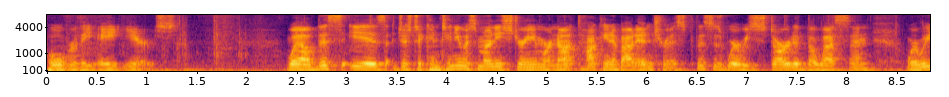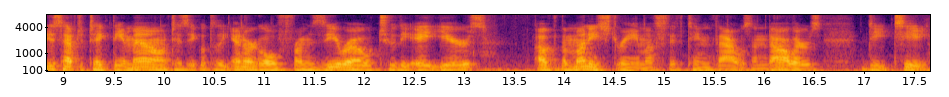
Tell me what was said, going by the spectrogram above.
over the eight years? Well, this is just a continuous money stream. We're not talking about interest. This is where we started the lesson, where we just have to take the amount is equal to the integral from 0 to the 8 years of the money stream of $15,000 dt.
